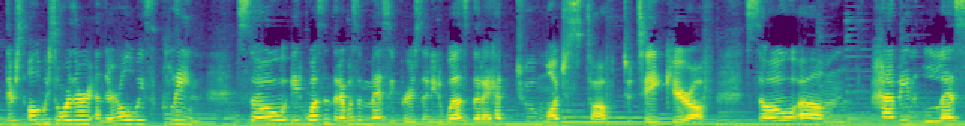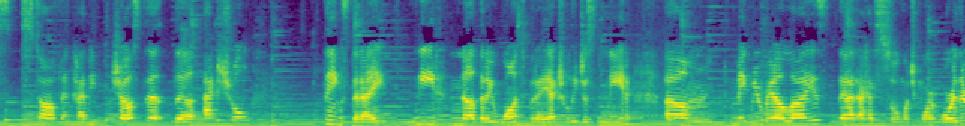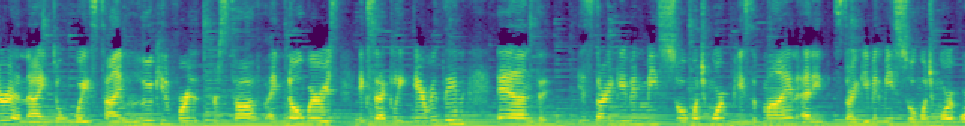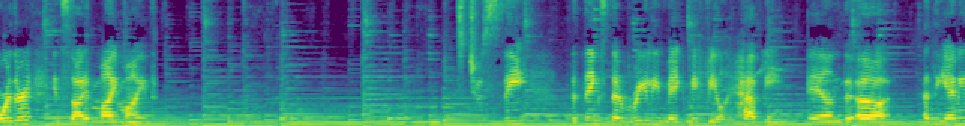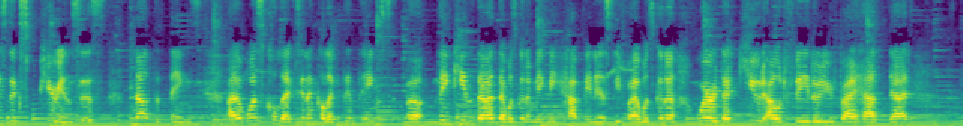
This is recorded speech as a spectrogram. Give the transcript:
there's always order and they're always clean. So it wasn't that I was a messy person, it was that I had too much stuff to take care of. So um, having less stuff and having just the, the actual things that I need, not that I want, but I actually just need. Um, make me realize that I have so much more order and I don't waste time looking for, for stuff. I know where is exactly everything and it started giving me so much more peace of mind and it started giving me so much more order inside my mind. To see the things that really make me feel happy and uh, at the end is the experiences not the things. I was collecting and collecting things uh, thinking that that was gonna make me happiness. If i was gonna wear that cute outfit or if i had that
